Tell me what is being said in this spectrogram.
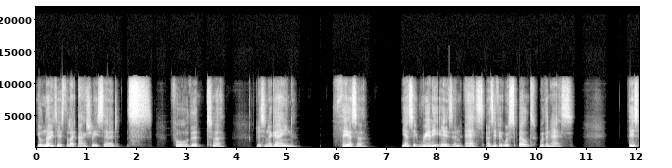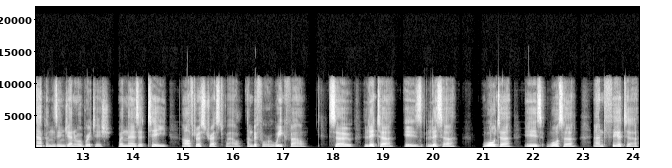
You'll notice that I actually said s for the t. Listen again. Theatre. Yes, it really is an S, as if it were spelt with an S. This happens in General British when there's a T after a stressed vowel and before a weak vowel. So litter is litter, water is water, and theatre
